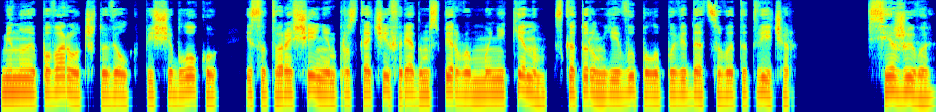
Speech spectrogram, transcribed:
минуя поворот, что вел к пищеблоку, и с отвращением проскочив рядом с первым манекеном, с которым ей выпало повидаться в этот вечер. «Все живы?»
